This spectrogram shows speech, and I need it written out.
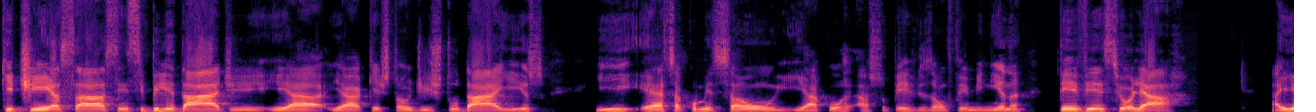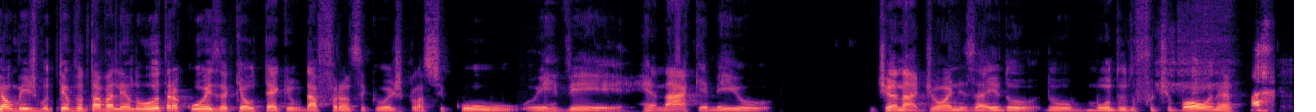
que tinha essa sensibilidade e a, e a questão de estudar isso, e essa comissão e a, a supervisão feminina teve esse olhar. Aí, ao mesmo tempo, eu estava lendo outra coisa, que é o técnico da França, que hoje classificou, o Hervé Renat, que é meio Diana Jones aí do, do mundo do futebol, né?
